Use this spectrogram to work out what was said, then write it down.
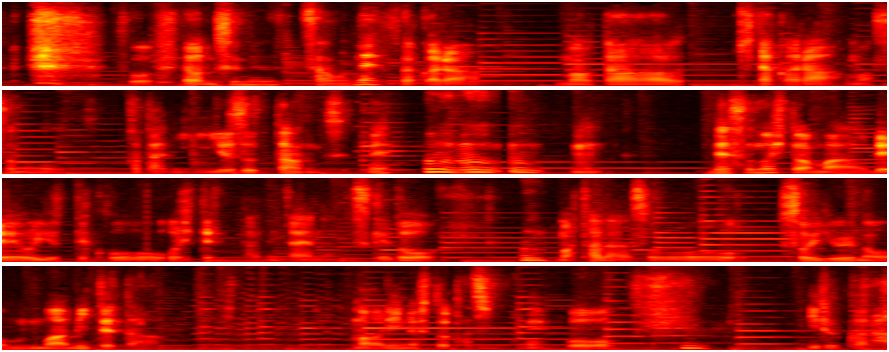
そう、だから娘さんはね、だから、また来たから、まあ、その方に譲ったんですよね。うんうん。うんで、その人はまあ礼を言ってこう降りてったみたいなんですけど、うんまあ、ただそう、そういうのをまあ見てた周りの人たちもね、こう、うんいるから、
